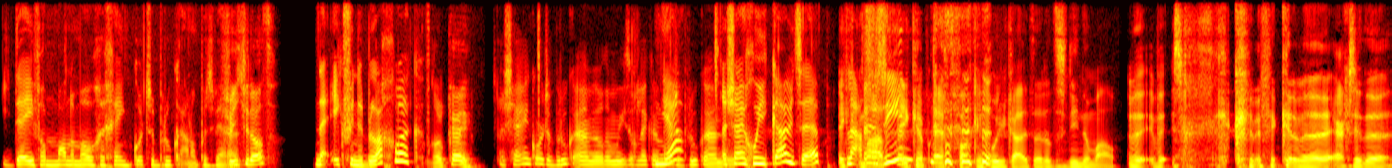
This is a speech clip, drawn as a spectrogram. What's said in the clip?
idee van mannen mogen geen korte broek aan op het werk. Vind je dat? Nee, ik vind het belachelijk. Oké. Als jij een korte broek aan wil, dan moet je toch lekker een Ja? korte broek aan doen. Als jij goede kuiten hebt, Ik, laat maat, zien. ik heb echt fucking goede kuiten. Dat is niet normaal. We- we- Kunnen we, kunnen we ergens in de...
